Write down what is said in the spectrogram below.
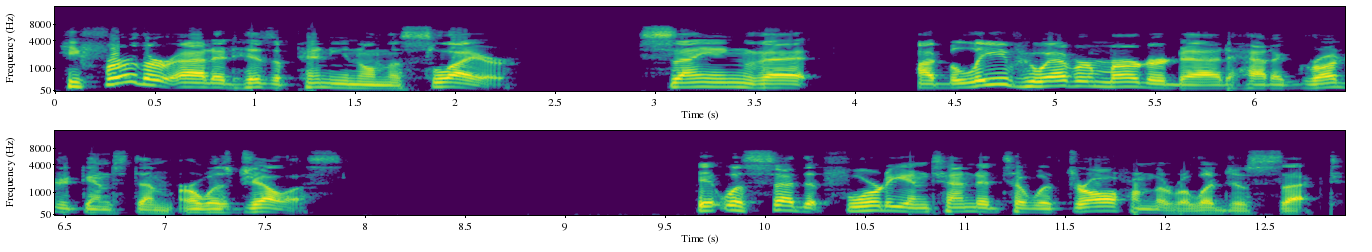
He further added his opinion on the slayer, saying that, I believe whoever murdered Dad had a grudge against him or was jealous. It was said that Forty intended to withdraw from the religious sect,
